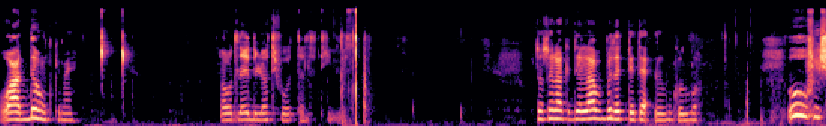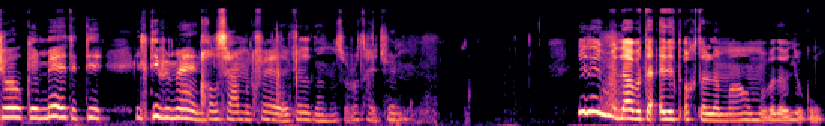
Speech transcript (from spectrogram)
وعدهم كمان. أو تلاقي دلوقتي فوق التلاتين بس. طلع كده اللعبة بدأت تتقل كلها اوف يا شباب كمية التي في مان خلاص يا عم كفاية كده الديناصورات هيتفنوا لهوي اللعبة تقلت أكتر لما هم بدأوا الهجوم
